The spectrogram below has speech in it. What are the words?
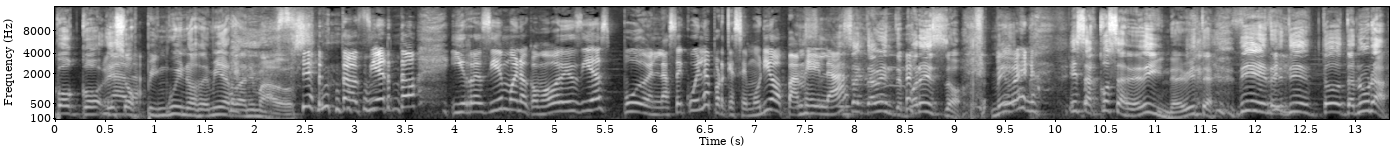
poco nada. esos pingüinos de mierda animados. Cierto, cierto. Y recién, bueno, como vos decías, pudo en la secuela porque se murió Pamela. Exactamente, por eso. Me- bueno. Esas cosas de Disney, ¿viste? Disney tiene todo ternura,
